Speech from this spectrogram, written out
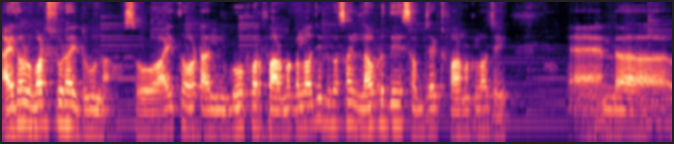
I thought, what should I do now? So I thought I'll go for pharmacology because I loved the subject pharmacology, and uh,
